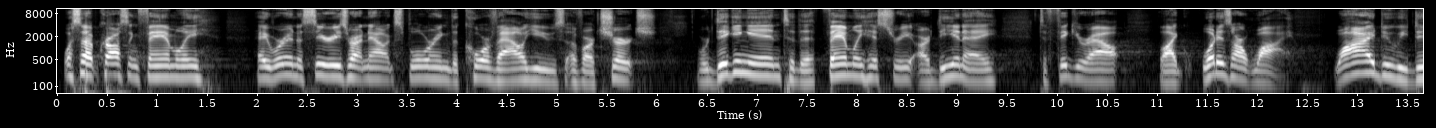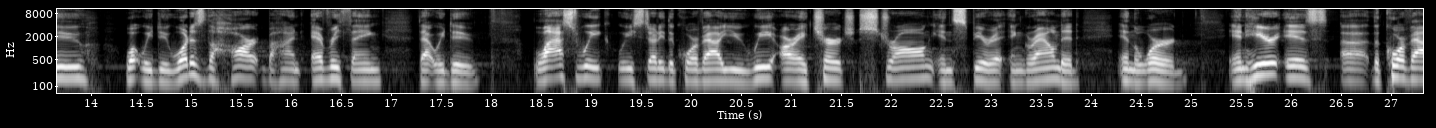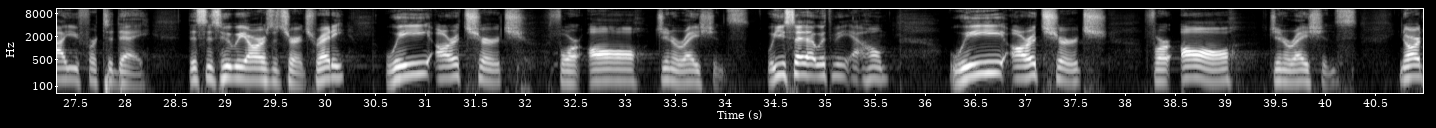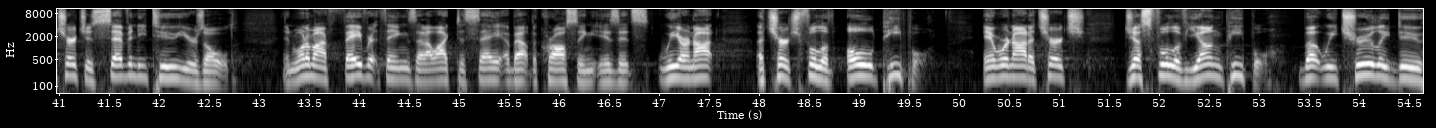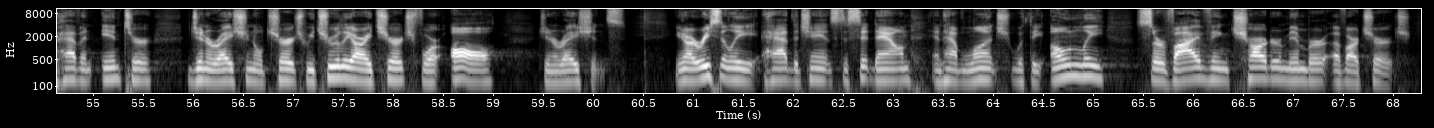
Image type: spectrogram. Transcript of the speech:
What's up, Crossing family? Hey, we're in a series right now exploring the core values of our church. We're digging into the family history, our DNA, to figure out like what is our why? Why do we do what we do? What is the heart behind everything that we do? Last week we studied the core value. We are a church strong in spirit and grounded in the word. And here is uh, the core value for today. This is who we are as a church. Ready? We are a church for all generations. Will you say that with me at home? We are a church for all generations. You know, our church is 72 years old. And one of my favorite things that I like to say about the crossing is it's we are not a church full of old people, and we're not a church just full of young people, but we truly do have an intergenerational church. We truly are a church for all generations. You know, I recently had the chance to sit down and have lunch with the only surviving charter member of our church.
